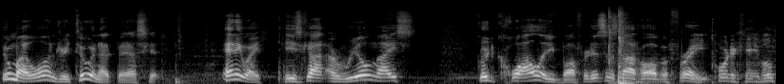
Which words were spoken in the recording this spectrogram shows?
Do my laundry too in that basket. Anyway, he's got a real nice, good quality buffer. This is not Harbor Freight. Porter cable.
